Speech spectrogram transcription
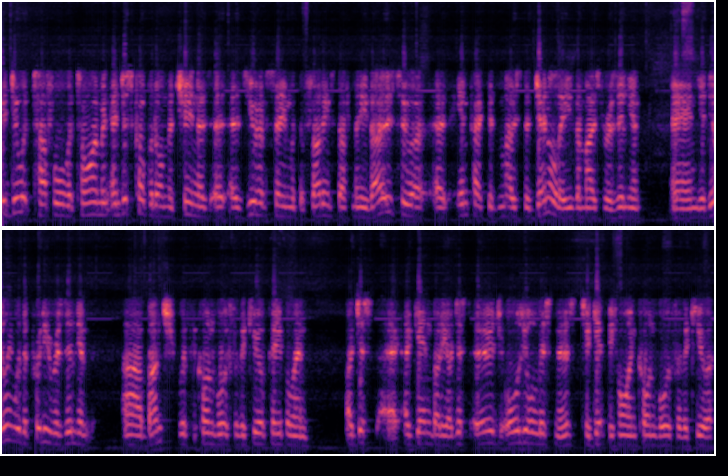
who do it tough all the time and, and just cop it on the chin, as, as you have seen with the flooding stuff, many those who are, are impacted most are generally the most resilient. And you're dealing with a pretty resilient uh, bunch with the Convoy for the Cure people. And I just, again, buddy, I just urge all your listeners to get behind Convoy for the Cure.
